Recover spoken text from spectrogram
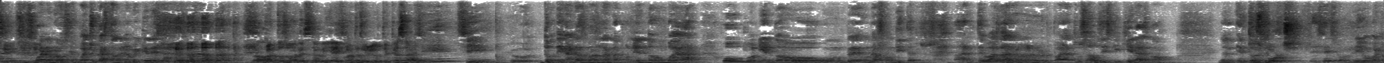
sí, sí, sí. Bueno, no, en Pachuca hasta ahora me quedé. ¿No? ¿Cuántos bares había y cuántas bibliotecas hay? Sí, sí. ¿Dónde ganas más lana? ¿Poniendo un bar o poniendo un- una fondita? Pues, bar te va a dar para tus Audis que quieras, ¿no? Entonces, Porsche. es eso. Le digo, bueno,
